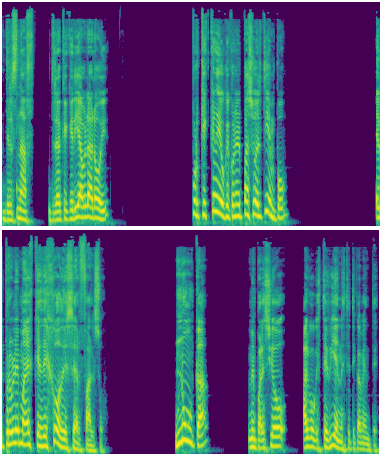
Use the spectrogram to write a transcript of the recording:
del SNAF, de la que quería hablar hoy, porque creo que con el paso del tiempo, el problema es que dejó de ser falso. Nunca me pareció algo que esté bien estéticamente.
